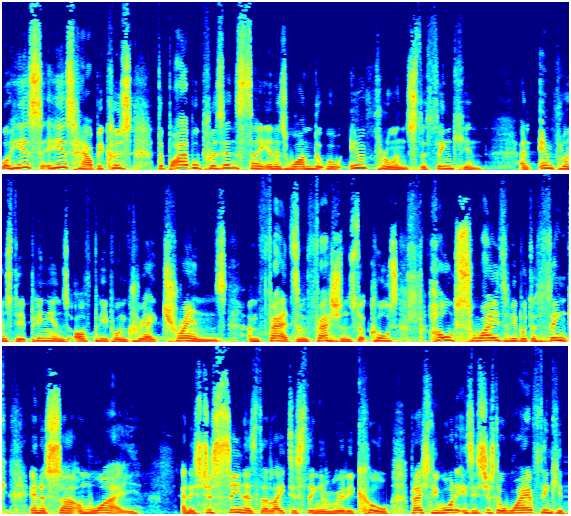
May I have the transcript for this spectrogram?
Well, here's, here's how because the Bible presents Satan as one that will influence the thinking and influence the opinions of people and create trends and fads and fashions that cause whole swathes of people to think in a certain way. And it's just seen as the latest thing and really cool. But actually, what it is, it's just a way of thinking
